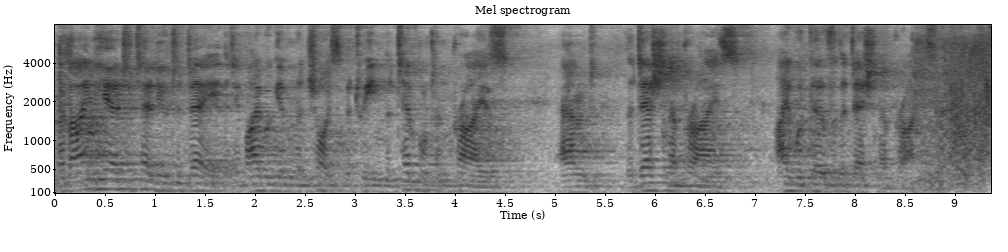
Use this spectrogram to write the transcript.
But I'm here to tell you today that if I were given a choice between the Templeton Prize and the Deschner Prize, I would go for the Deschner Prize.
